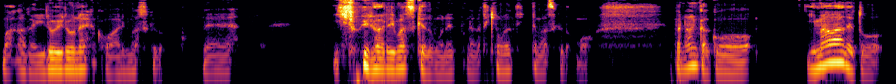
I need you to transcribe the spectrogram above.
まあなんかいろいろね、こうありますけどね。いろいろありますけどもね、なんか適当なって言ってますけども。やっぱなんかこう、今までと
